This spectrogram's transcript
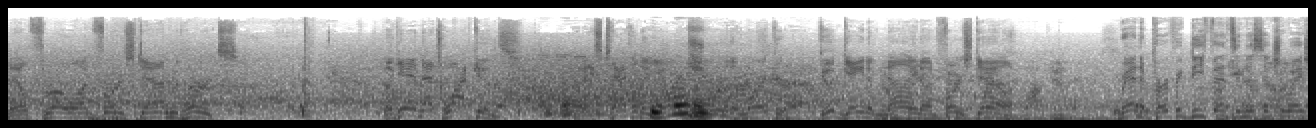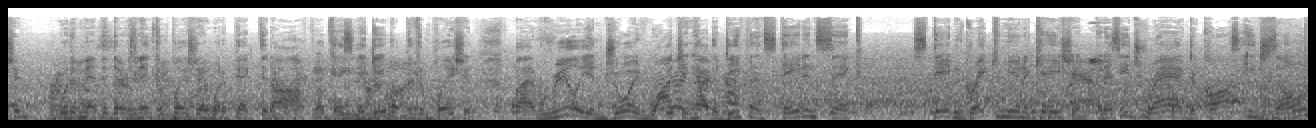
They'll throw on first down with Hurts. Again, that's Watkins. And he's tackled a yard short of the marker. Good gain of nine on first down. Brandon, perfect defense in this situation would have meant that there was an incompletion that would have picked it off. Okay, so they gave up the completion. But I really enjoyed watching how the defense stayed in sync, stayed in great communication. And as he dragged across each zone,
